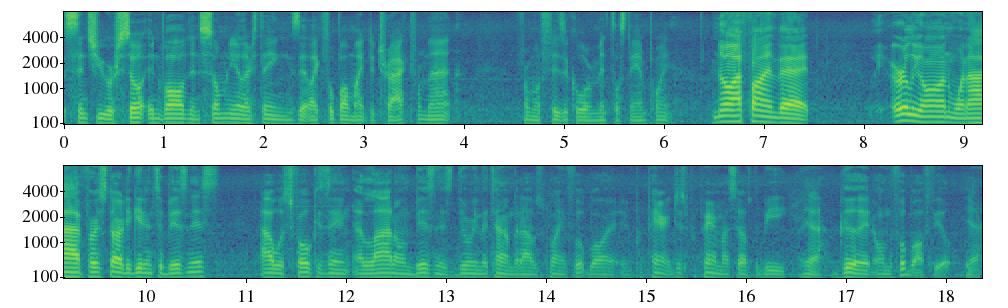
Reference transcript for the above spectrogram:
since you were so involved in so many other things that like football might detract from that from a physical or mental standpoint No, I find that early on when I first started to get into business, I was focusing a lot on business during the time that I was playing football and preparing, just preparing myself to be Yeah. good on the football field. Yeah.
